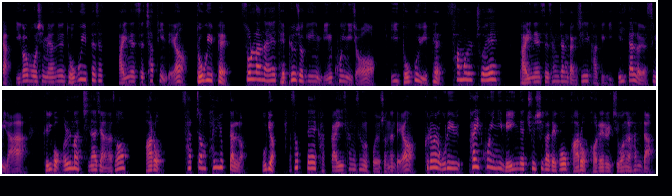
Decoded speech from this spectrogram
자, 이걸 보시면은 도구이펫의 바이낸스 차트인데요. 도구이펫, 솔라나의 대표적인 민코인이죠. 이 도구이펫 3월 초에 바이낸스 상장 당시 가격이 1달러였습니다. 그리고 얼마 지나지 않아서 바로 4.86달러, 무려 5배 가까이 상승을 보여줬는데요. 그러면 우리 파이코인이 메인넷 출시가 되고 바로 거래를 지원을 한다.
